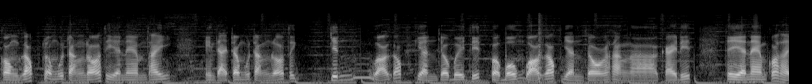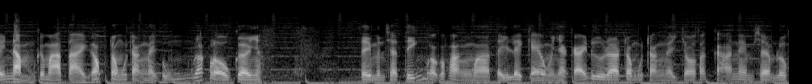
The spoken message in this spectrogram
Còn góc trong cái trận đó thì anh em thấy hiện tại trong cái trận đó tới 9 quả góc dành cho Betis và 4 quả góc dành cho cái thằng à, Cadiz. Thì anh em có thể nằm cái mã tài góc trong cái trận này cũng rất là ok nha thì mình sẽ tiến vào cái phần mà tỷ lệ kèo mà nhà cái đưa ra trong cái trận này cho tất cả anh em xem luôn.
